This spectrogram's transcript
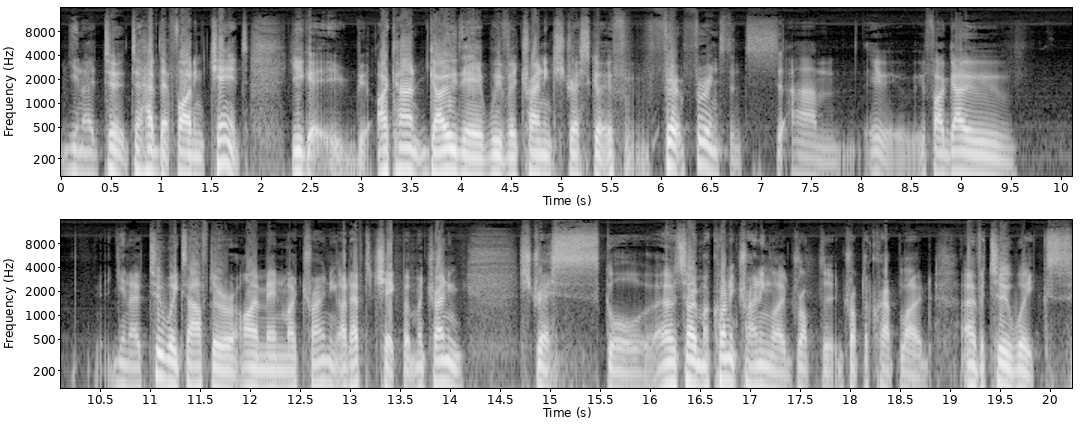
you know, to, to have that fighting chance, you I can't go there with a training stress. Go if for for instance, um, if I go you know, two weeks after I'm in my training, I'd have to check, but my training stress score. Uh, sorry, my chronic training load dropped the, dropped the crap load over two weeks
